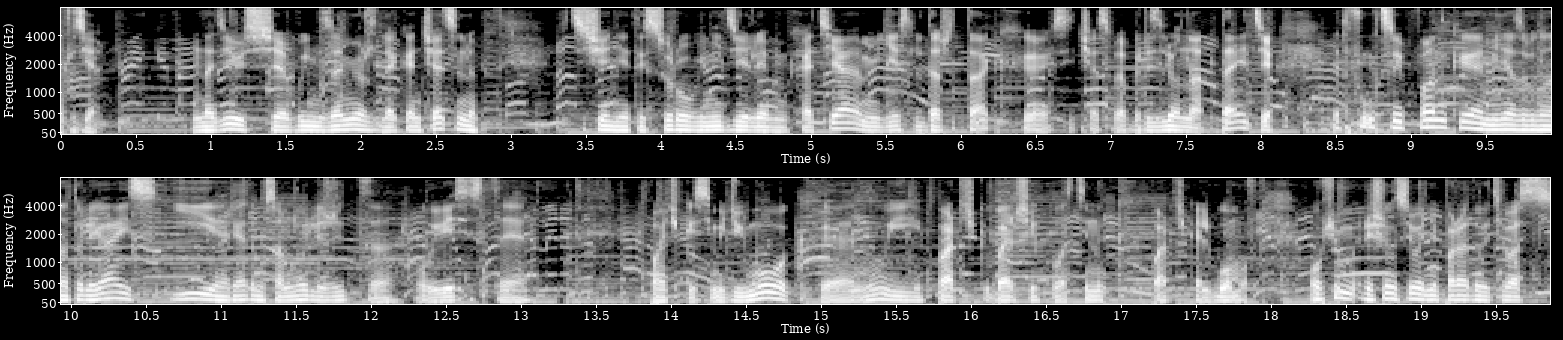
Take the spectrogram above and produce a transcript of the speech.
друзья! Надеюсь, вы не замерзли окончательно в течение этой суровой недели. Хотя, если даже так, сейчас вы определенно оттаете. Это функции фанка. Меня зовут Анатолий Айс, и рядом со мной лежит увесистая пачка 7-дюймовок, ну и парочка больших пластинок, парочка альбомов. В общем, решил сегодня порадовать вас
